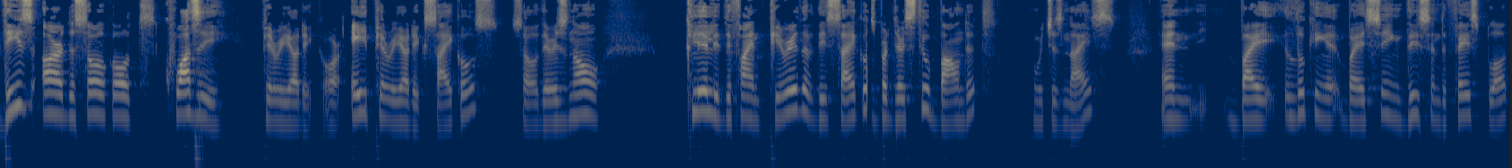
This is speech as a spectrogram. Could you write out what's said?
These are the so-called quasi-periodic or aperiodic cycles. So there is no clearly defined period of these cycles, but they're still bounded, which is nice. And by looking at, by seeing this in the phase plot,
